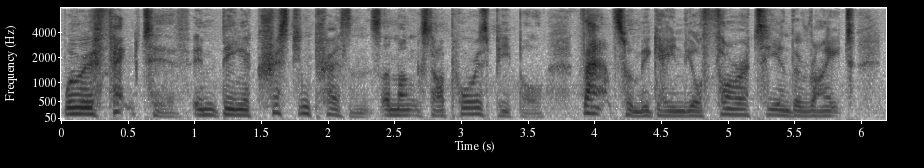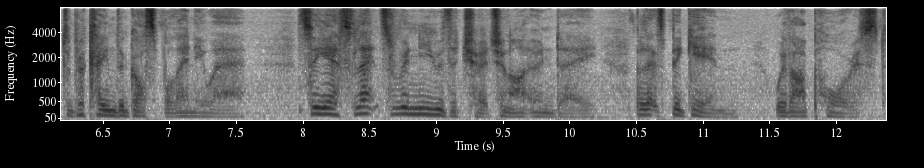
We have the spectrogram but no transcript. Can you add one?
When we're effective in being a Christian presence amongst our poorest people, that's when we gain the authority and the right to proclaim the gospel anywhere. So, yes, let's renew the church in our own day, but let's begin with our poorest.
